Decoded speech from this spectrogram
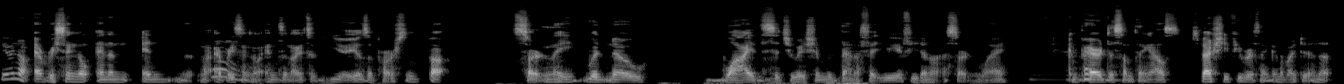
maybe not every single in and in not every single ins and outs of you as a person, but certainly would know why the situation would benefit you if you done it a certain way compared to something else. Especially if you were thinking about doing it.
